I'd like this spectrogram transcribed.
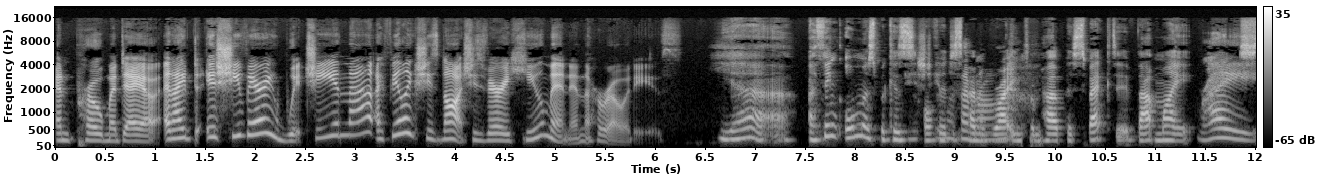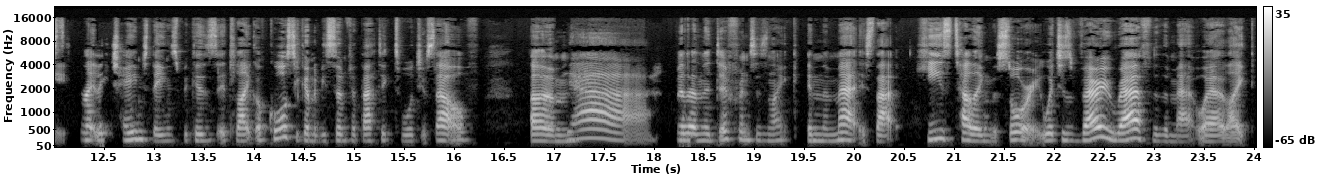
and pro Medea. And I is she very witchy in that? I feel like she's not. She's very human in the Heroides. Yeah, I think almost because of it just kind wrong. of writing from her perspective, that might right slightly change things because it's like, of course, you're going to be sympathetic towards yourself. Um, yeah, but then the difference is like in the Met is that he's telling the story, which is very rare for the Met, where like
